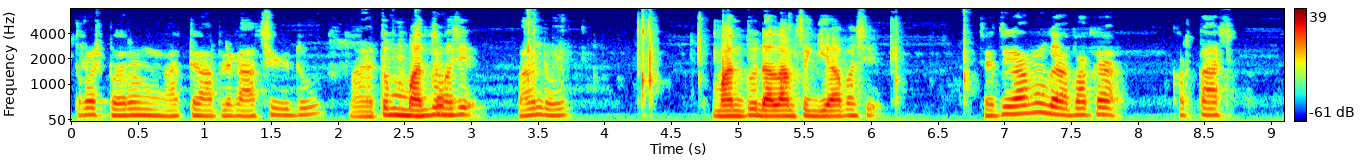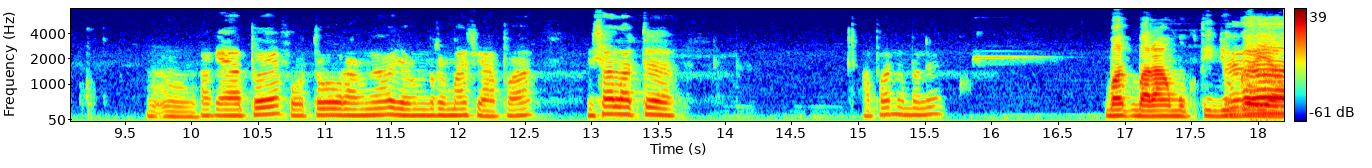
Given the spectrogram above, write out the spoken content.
Terus bareng ada aplikasi itu Nah, itu membantu nggak sih? bantu Membantu dalam segi apa sih? jadi kamu nggak pakai kertas Heeh. pakai HP foto orangnya yang nerima siapa misal ada apa namanya Buat barang bukti juga Eh, ya.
